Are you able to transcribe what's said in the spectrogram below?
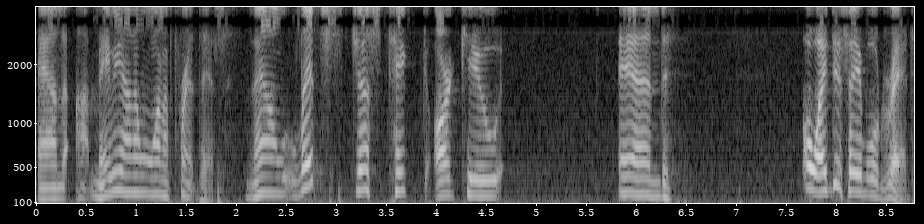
and maybe I don't want to print this. Now, let's just take our queue and, oh, I disabled red.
